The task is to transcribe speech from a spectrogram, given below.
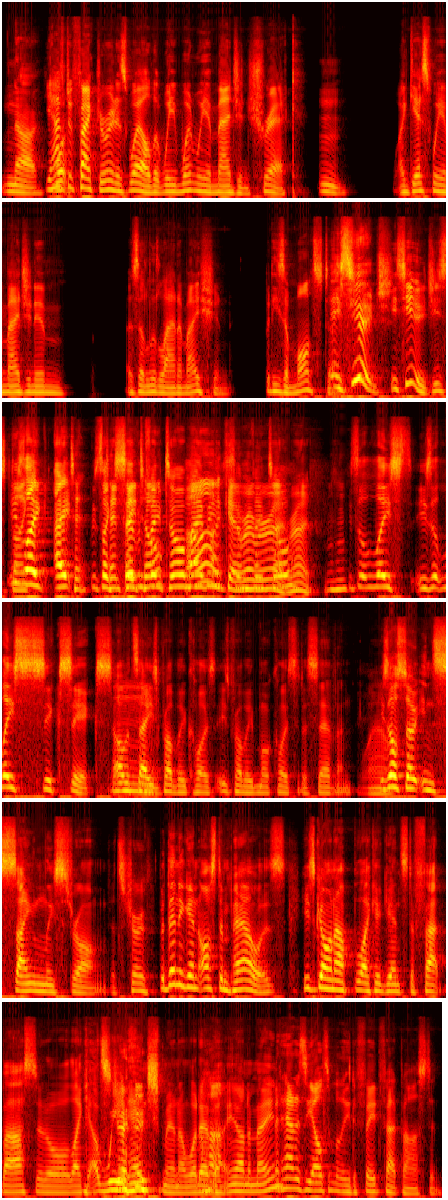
No. You have What- to factor in as well that we, when we imagine Shrek, Mm. I guess we imagine him as a little animation, but he's a monster. He's huge. He's huge. He's, He's like eight. ten- he's like seven feet tall, maybe. Oh, okay, right, feet right, tall. right, right. Mhm. He's at least he's at least six six. I would say Mm. he's probably close. He's probably more closer to seven. Wow. He's also insanely strong. That's true. But then again, Austin Powers, he's going up like against a fat bastard or like a weird true. henchman or whatever. Uh-huh. You know what I mean? But how does he ultimately defeat Fat Bastard?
